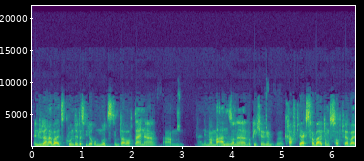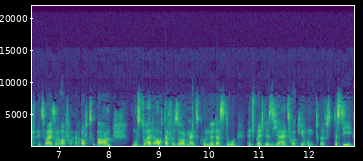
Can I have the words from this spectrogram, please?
Wenn du dann aber als Kunde das wiederum nutzt und darauf deine ähm, nehmen wir mal an, so eine wirkliche Kraftwerksverwaltungssoftware beispielsweise drauf, drauf zu bauen musst du halt auch dafür sorgen als Kunde, dass du entsprechende Sicherheitsvorkehrungen triffst, dass die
